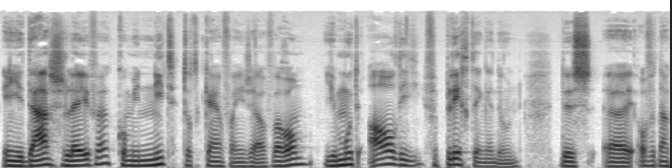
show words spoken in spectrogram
in je dagelijks leven kom je niet tot de kern van jezelf. Waarom? Je moet al die verplichtingen doen. Dus uh, of het nou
